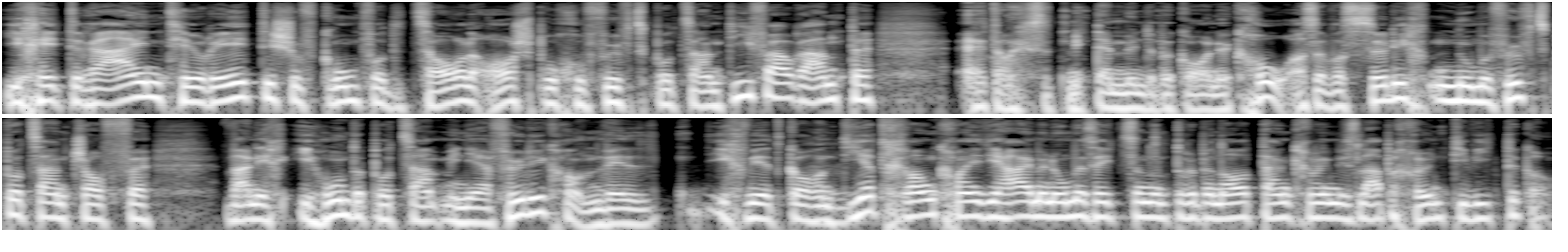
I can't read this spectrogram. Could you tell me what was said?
Ich hätte rein theoretisch aufgrund der Zahlen Anspruch auf 50% IV-Rente. Äh, mit dem müssen wir gar nicht kommen. Also was soll ich nur 50% arbeiten, wenn ich in 100% meine Erfüllung habe? Weil ich werde garantiert krank, wenn ich daheim rumsitze und darüber nachdenke, wie mein Leben könnte weitergehen.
